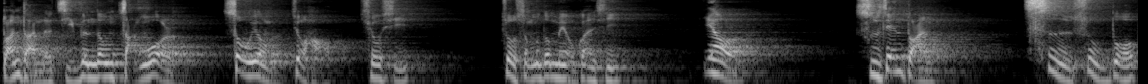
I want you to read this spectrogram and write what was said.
短短的几分钟掌握了、受用了就好，休息，做什么都没有关系。要时间短，次数多，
